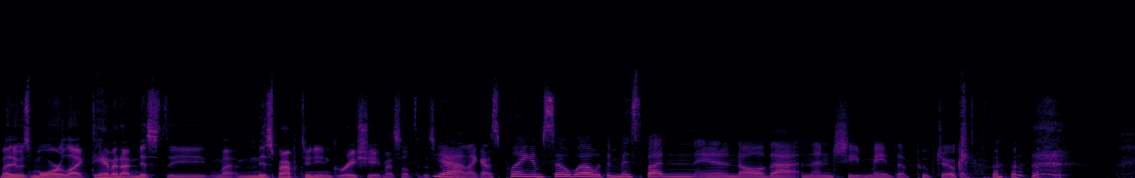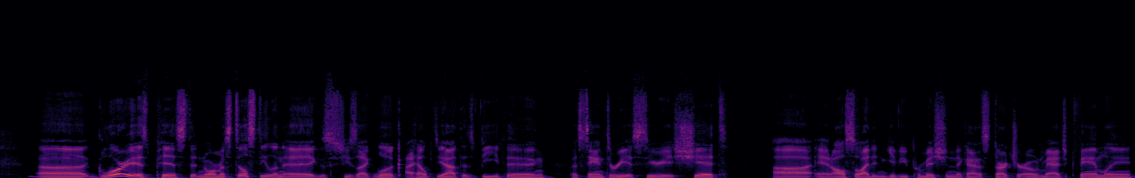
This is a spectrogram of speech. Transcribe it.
But it was more like, damn it, I missed the my missed my opportunity to ingratiate myself to this man. yeah, man. like I was playing him so well with the miss button and all of that, and then she made the poop joke. uh, Gloria is pissed that Norma's still stealing eggs. She's like, "Look, I helped you out this V thing, but Santeria is serious shit. Uh, and also, I didn't give you permission to kind of start your own magic family."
